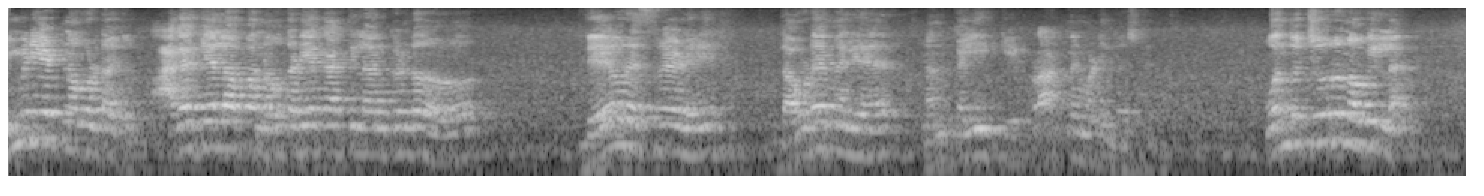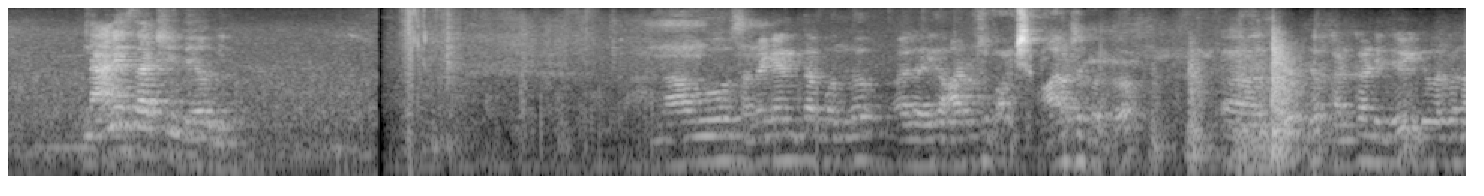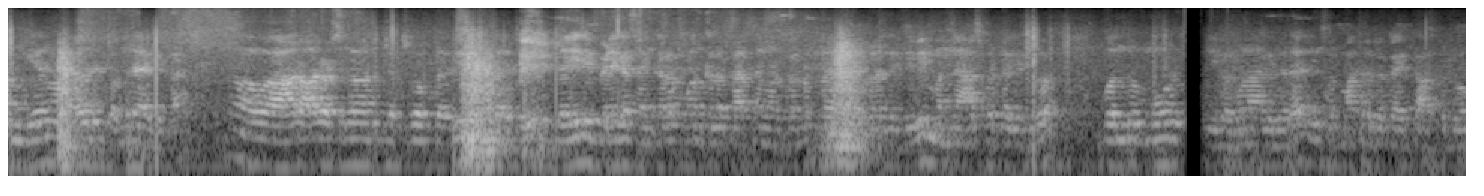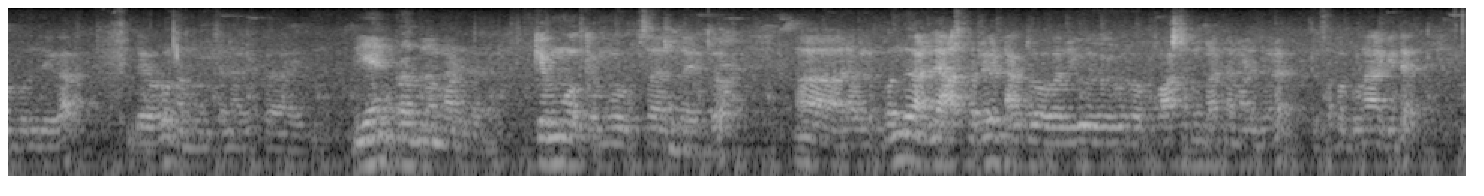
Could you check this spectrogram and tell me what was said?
ಇಮ್ಮಿಡಿಯೇಟ್ ನೋವು ಹೊರಟಾಯ್ತು. ಆಗಕ್ಕೆಲ್ಲಪ್ಪ ನೋವು ತಡಿಯಕ್ಕಾಗ್ತಿಲ್ಲ ಅನ್ಕೊಂಡು ದೇವ್ರ ಹೆಸರು ಹೇಳಿ ದೌಡೆ ಮೇಲೆ ನನ್ನ ಕೈ ಇಕ್ಕಿ ಪ್ರಾರ್ಥನೆ ಮಾಡಿದ್ದಷ್ಟೇ ಒಂದು ಚೂರು ನೋವಿಲ್ಲ. ನಾನೇ ಸಾಕ್ಷಿ ದೇವ್ರಿಗೆ. ನಾವು ಸಭೆಗೆ ಅಂತ ಬಂದು ಆರು ವರ್ಷ ಆರು ವರ್ಷ ಬಂದು ಕಂಡ್ಕೊಂಡಿದ್ದೀವಿ. ಇದುವರೆಗೂ ನಮ್ಗೆ ಏನು ಯಾವುದೇ ತೊಂದರೆ ಆಗಿಲ್ಲ. ಆರು ಆರು ವರ್ಷದ ಚರ್ಚ್ಗೆ ಹೋಗ್ತಾ ಇದ್ವಿ. ಹೋಗ್ತಾ ಇದ್ವಿ. ಡೈಲಿ ಬೆಳಗ್ಗೆ ಸಾಯಂಕಾಲ ಫೋನ್ ಕಲ ಪ್ರಾರ್ಥನೆ ಮಾಡ್ಕೊಂಡು ಪ್ರಯತ್ನ ಬೆಳೆದಿದ್ದೀವಿ ಮೊನ್ನೆ ಹಾಸ್ಪಿಟ್ಲಾಗ ಇದ್ರು ಬಂದು ಮೂರು ಈಗ ಗುಣ ಆಗಿದ್ದಾರೆ. ನೀವು ಸ್ವಲ್ಪ ಮಾತಾಡಬೇಕಾಗಿತ್ತು ಆಸ್ಪತ್ರೆಗೆ ಹಾಸ್ಪಿಟ್ಲ್ ಹೋಗಿ ಬಂದು ಈಗ. ದೇವರು ನಮ್ಮ ಚೆನ್ನಾಗಿ ಏನು ಪ್ರಾಬ್ಲಮ್ ಮಾಡಿದ್ದಾರೆ? ಕೆಮ್ಮು ಕೆಮ್ಮು ಉಪ್ಸಾರ ಅಂತ ಇತ್ತು. ಆ, ನಾವಲ್ಲಿ ಬಂದು ಅಲ್ಲೇ ಹಾಸ್ಪಿಟ್ಲಿಗೆ ಡಾಕ್ಟ್ರು ಇವರು ಇವರು ಫಾಸ್ಟ್ ಪ್ರಾರ್ಥನೆ ಮಾಡಿದ್ದಾರೆ. ಸ್ವಲ್ಪ ಗುಣ ಆಗಿದೆ.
